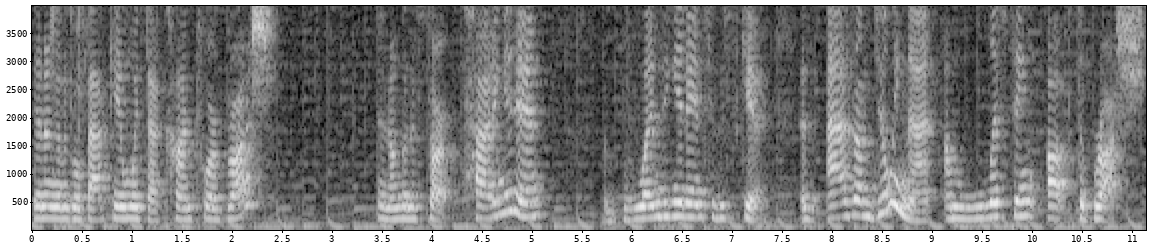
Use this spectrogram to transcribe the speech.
Then I'm going to go back in with that contour brush and I'm gonna start patting it in and blending it into the skin. As, as I'm doing that, I'm lifting up the brush.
